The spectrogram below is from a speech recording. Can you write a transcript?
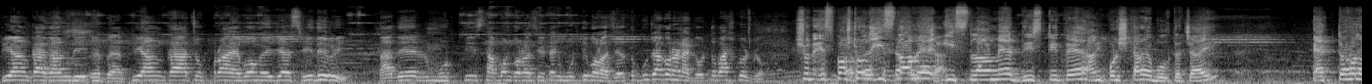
প্রিয়াঙ্কা গান্ধী প্রিয়াঙ্কা চোপড়া এবং এই যে শ্রীদেবী তাদের মূর্তি স্থাপন করা হয়েছে এটাকে মূর্তি বলা আছে তো পূজা করে না কেউ তো ভাস্কর্য। শুনে স্পষ্ট ইসলামে ইসলামের দৃষ্টিতে আমি পরিষ্কারভাবে বলতে চাই একটা হলো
